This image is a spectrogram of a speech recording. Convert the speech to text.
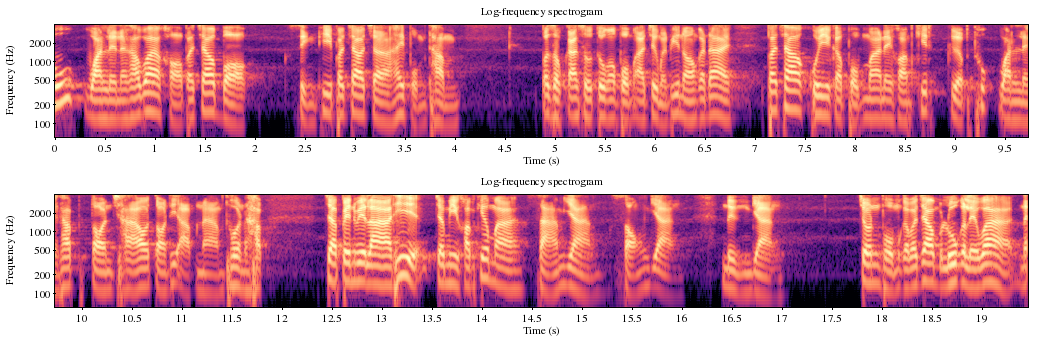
ทุกวันเลยนะครับ ว่าขอพระเจ้าบอกสิ่งที่พระเจ้าจะให้ผมทำประสบการณ์ส่วนตัวของผมอาจจะเหมือนพี่น้องก็ได้ พระเจ้าคุยกับผมมาในความคิดเกือบทุกวันเลยครับ ตอนเช้าตอนที่อาบน้ำโทษนะครับ จะเป็นเวลาที่จะมีความเคิดมา 3 อย่าง 2 อย่าง 1 อย่าง จนผมกับพระเจ้ารู้กันเลยว่า ใน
